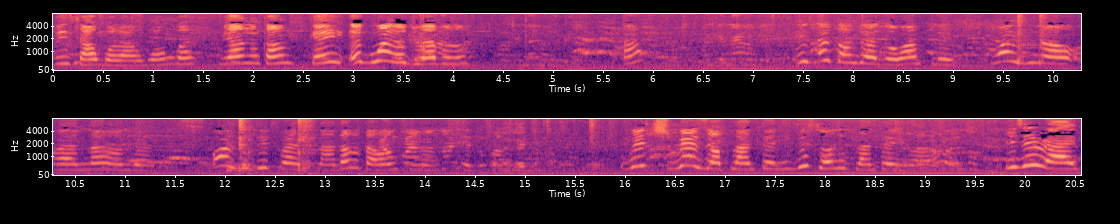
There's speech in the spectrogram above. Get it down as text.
Beans agwara agwọ Bịanụ ka m ke ego anyị ju eburu. Huh? It's 800 or one plate. Why is it now um, 900? What's the difference now? That's what I want to know. Which, where's your plantain? Is this the only plantain you have? Is it ripe?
